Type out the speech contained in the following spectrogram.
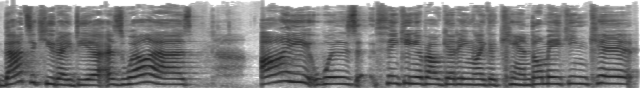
That's a cute idea, as well as I was thinking about getting like a candle making kit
